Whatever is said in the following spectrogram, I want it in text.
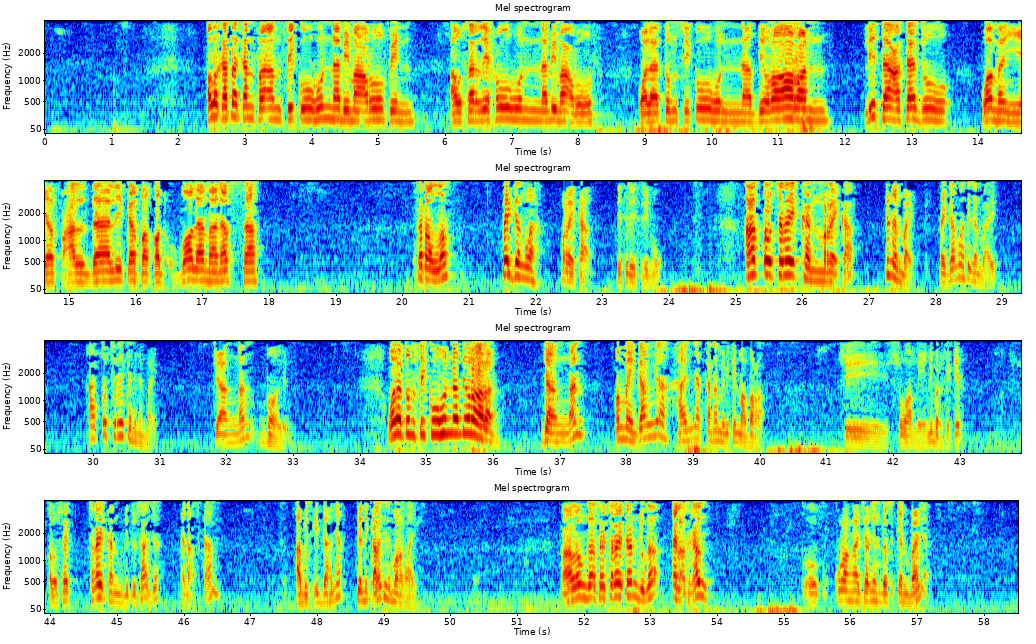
Allah katakan fa'amsikuhunna bima'rufin aw sarrihuhunna bima'ruf wa la tumsikuhunna diraran lita'tadu wa man yaf'al dhalika faqad zalama nafsah Kata Allah, peganglah mereka istri-istrimu atau ceraikan mereka dengan baik. Peganglah dengan baik atau ceraikan dengan baik. Jangan zalim. Wala tumsikuhunna diraran. Jangan memegangnya hanya karena membuat madarat. Si suami ini berpikir, kalau saya ceraikan begitu saja, enak sekali. Habis idahnya, dia nikah lagi sama orang lain. Kalau enggak saya ceraikan juga enak sekali. Kurang ajarnya sudah sekian banyak.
